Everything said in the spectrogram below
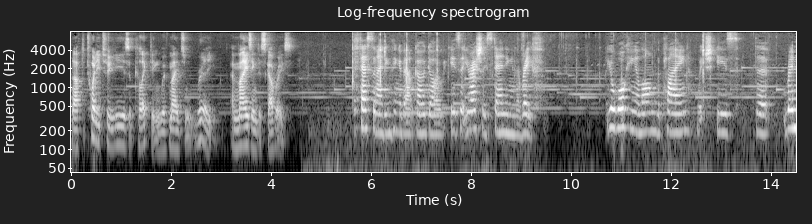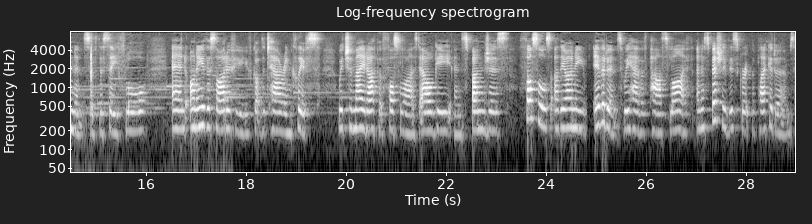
And after 22 years of collecting, we've made some really amazing discoveries. The fascinating thing about Gogo is that you're actually standing in the reef. You're walking along the plain, which is the remnants of the sea floor, and on either side of you, you've got the towering cliffs, which are made up of fossilised algae and sponges. Fossils are the only evidence we have of past life, and especially this group the placoderms.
